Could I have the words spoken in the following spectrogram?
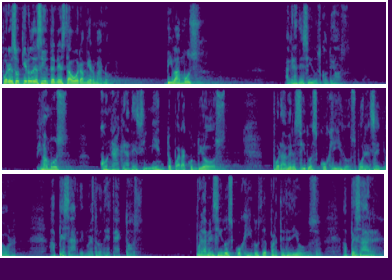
Por eso quiero decirte en esta hora, mi hermano, vivamos agradecidos con Dios. Vivamos con agradecimiento para con Dios por haber sido escogidos por el Señor a pesar de nuestros defectos. Por haber sido escogidos de parte de Dios a pesar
